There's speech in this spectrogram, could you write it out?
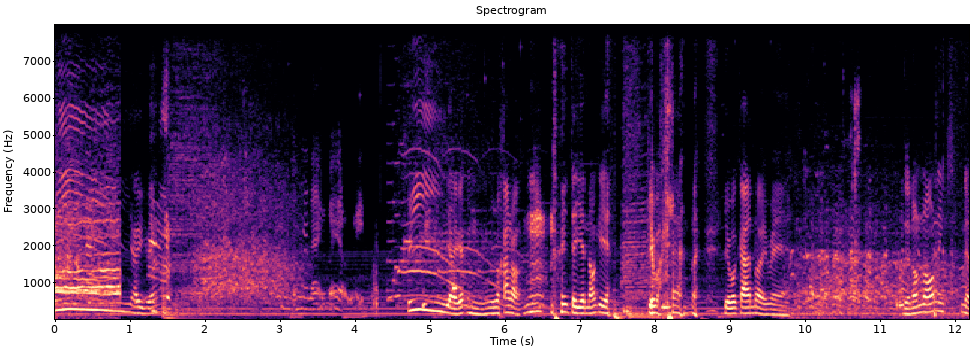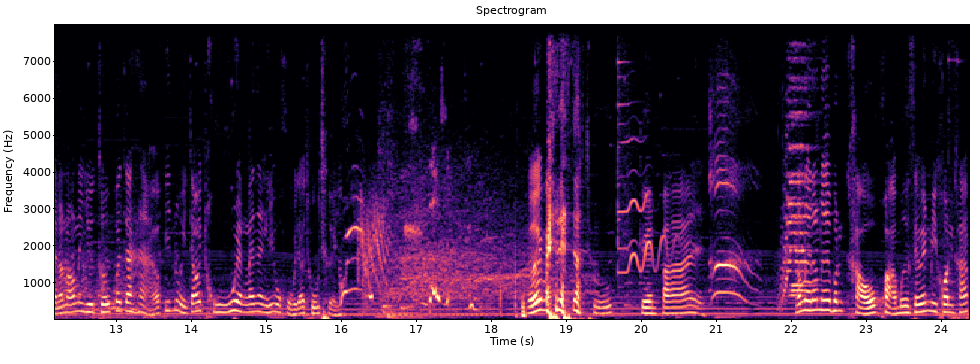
อุ้ยเอาอีกแล้วไม่ได้ก็อยากไปอี้ใหญ่ก็อืมมีราคาหรอกอืมใจเย็นน้องเกนเก็บอาการหน่อยเก็บอาการหน่อยแหม่ เดี๋ยวน้องๆในเดี๋ยวน้องๆใน YouTube ก็จะหาว่าพี่หนุ่ยเจ้าชู้อย่างนั้นอย่างนี้โอ้โหเจ้าชู้เฉยเอ้ยไม่ได้เจ้าชู้เกินไปน้องเนยน้องเนยบนเขาขวามือเซเว่นมีคนครับ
